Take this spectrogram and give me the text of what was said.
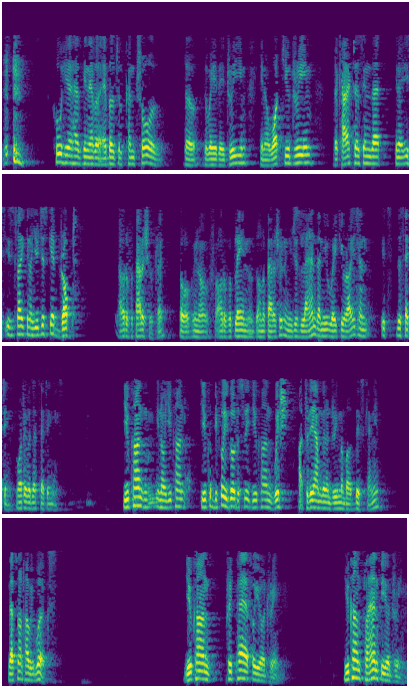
Who here has been ever able to control the, the way they dream, you know, what you dream, the characters in that, you know, it's, it's like, you know, you just get dropped out of a parachute, right? Or, you know, out of a plane on a parachute and you just land and you wake your eyes and it's the setting, whatever that setting is. You can't, you know, you can't, you before you go to sleep, you can't wish, ah, today I'm going to dream about this, can you? That's not how it works. You can't prepare for your dream. You can't plan for your dream.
